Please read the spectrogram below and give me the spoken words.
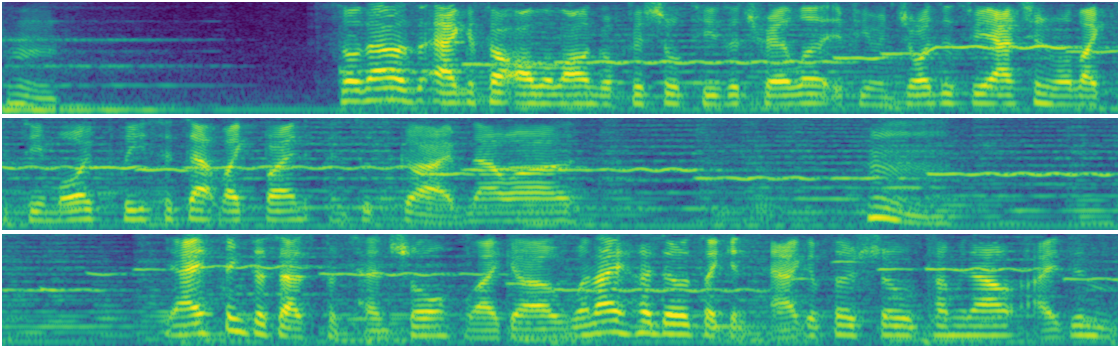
Hmm. So that was Agatha All Along official teaser trailer. If you enjoyed this reaction and would like to see more, please hit that like button and subscribe. Now uh Hmm. Yeah, I think this has potential. Like, uh, when I heard there was like an Agatha show coming out, I didn't,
